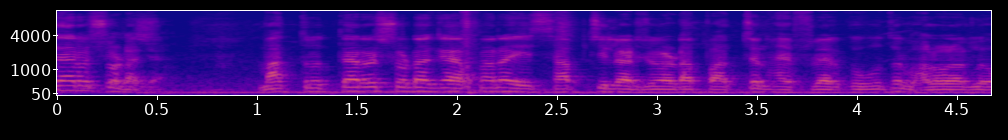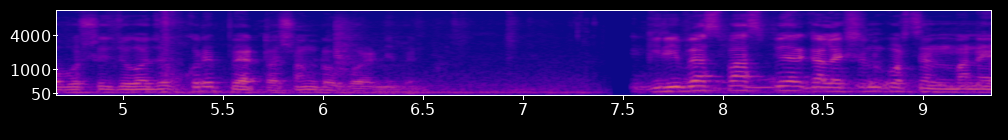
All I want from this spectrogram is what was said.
তেরোশো টাকা। মাত্র তেরোশো টাকা আপনারা এই সাপচিলার জোড়াটা পাচ্ছেন। হাই ফ্লার কবুতর ভালো লাগলে অবশ্যই যোগাযোগ করে পেয়ারটা সংগ্রহ করে নেবেন। গিরিবাস পাঁচ পেয়ার কালেকশন করছেন মানে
